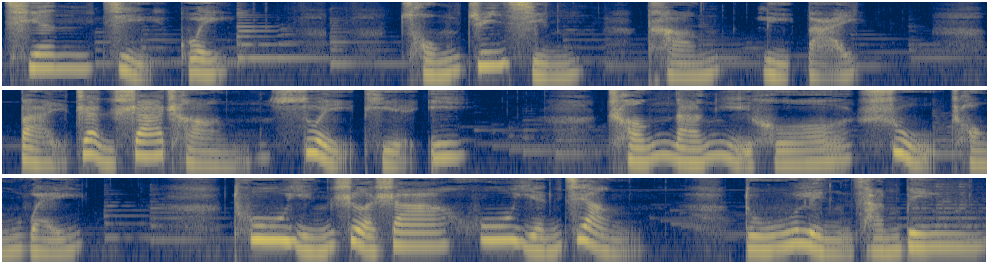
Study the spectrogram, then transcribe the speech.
千骑归。《从军行》唐·李白，百战沙场碎铁衣。城南已合数重围，突营射杀呼延将，独领残兵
